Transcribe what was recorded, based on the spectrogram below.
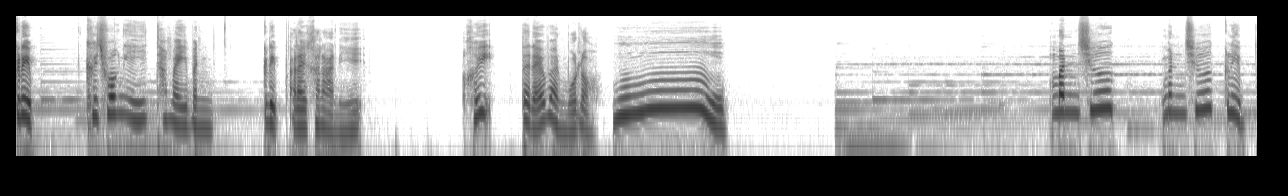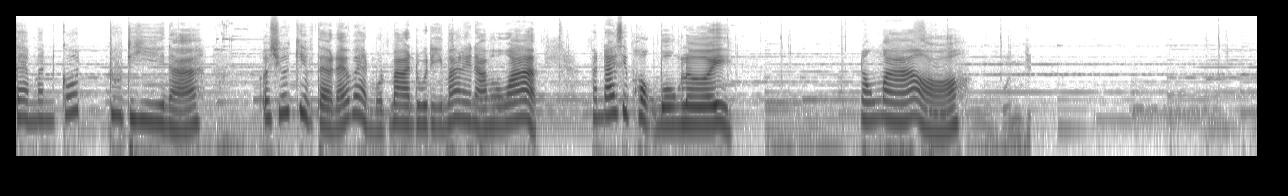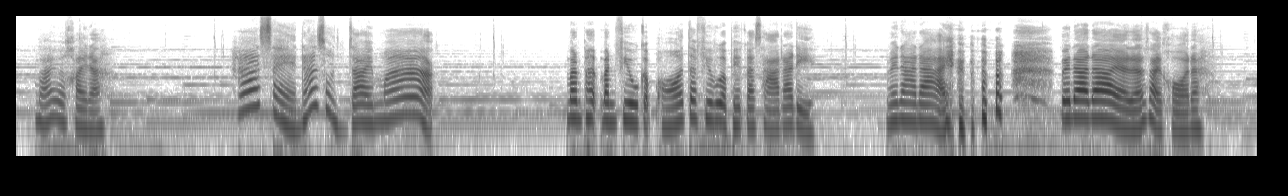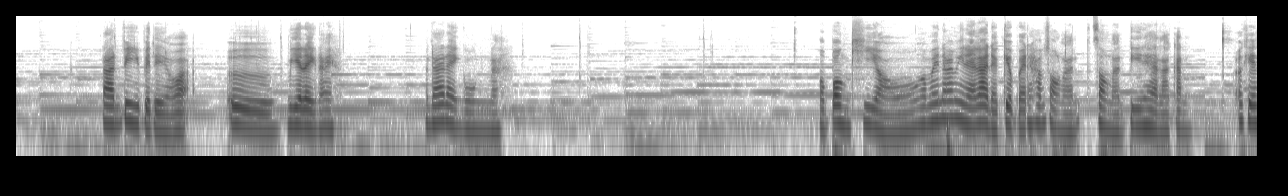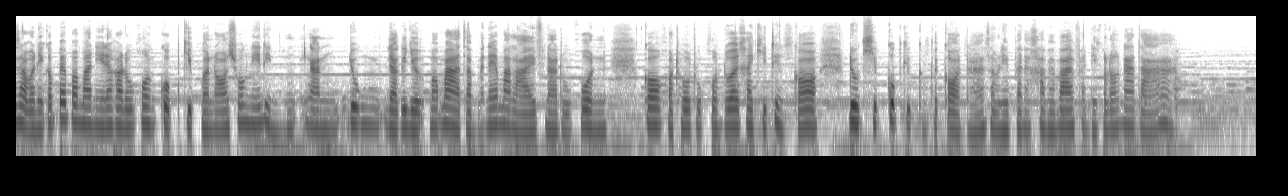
กริบคือช่วงนี้ทำไมมันกริบอะไรขนาดนี้ เฮ้ย แต่ได้แหวนมดเหรอ อู้ มันชื่อมันชื่อกริบแต่มันก็ดูดีนะเออชื่อกริบแต่ได้แหวนมดมาดูดีมากเลยนะ เพราะว่ามันได้ 16 วงเลย น้องม้าหรอ ม้าเป็นใครนะห้าแสนน่าสนใจมาก มันมันฟิลกับ อ๋อ แต่ฟิลกับเพกาซัสอะดิ ไม่น่าได้ ไม่น่าได้อะนะสายคอนะล้านปีไปแล้วอะ เออ มีอะไรอีกไหนมันได้อะไรงงนะหมอป่องเขียวก็ไม่น่ามีอะไรละเดี๋ยวเก็บไว้ทำสองล้านสองล้านปีแทนละกัน โอเคสำหรับวันนี้ก็เป็นประมาณนี้นะคะทุกคนกรุบกริบกันเนาะช่วงนี้ดินงานยุ่งเดี๋ยวก็เยอะมากๆจะไม่ได้มาไลฟ์นะทุกคน ก็ขอโทษทุกคนด้วยใครคิดถึงก็ดูคลิปกรุบกริบกันไปก่อนนะสำหรับวันนี้ไปนะคะบ๊ายบายฝันดีก็ล่วงหน้าจ้า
